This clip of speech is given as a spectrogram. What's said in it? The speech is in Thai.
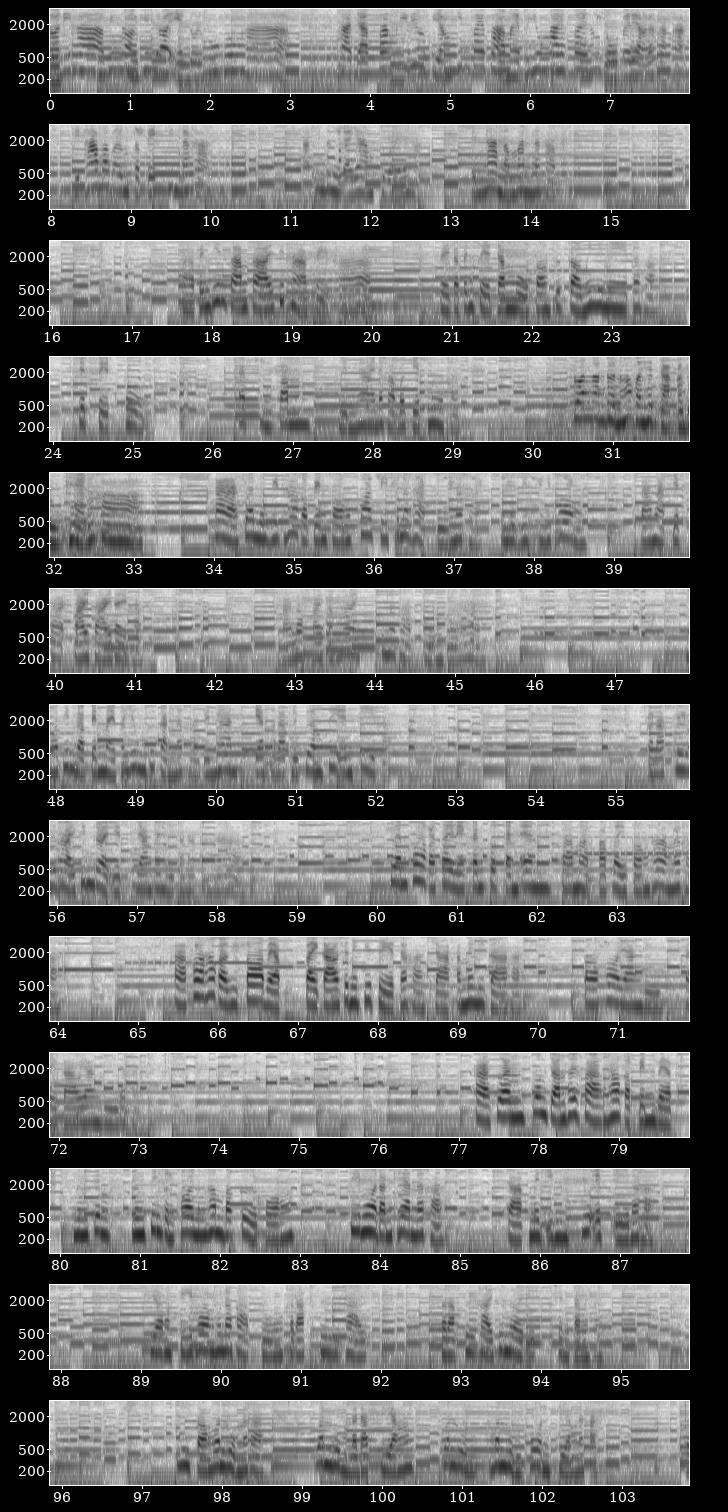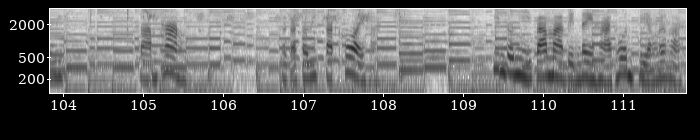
สวัสดีค่ะพิมพ์หน่อยพิมพ์รอยเอ็ดโดยผู้พงค่ะค่ะจากฟังรีวิวเสียงพินไฟฝ่าใหม่พยุงไล่ไฟทั้งโตไปแล้วนะคะค่ะสิภาพมาเบิ่งสเปคพินนะคะค่ะพินตัวนี้ก็ย่างสวยเลยค่ะเป็นงานน้ำมันนะคะค่ะเป็นพินสามสายสิบหาเฟสค่ะเฟสก็เป็นเฟสจัมโบ้สองจุดเก้ามิลลิเมตรนะคะเจ็ดเฟสโป่งแคบชิงกำเล่นง่ายนะคะบ่เจ็บมือค่ะ ส่วนนันเดินเฮาก็เฮ็ดจากกระดูกแท้นะคะค่ะส่วนลูกบิดเฮาก็เป็นของฟอดตีคุณภาพสูงนะคะเป็นลูกบิดสีทอง สามารถเก็บสายปลายสายได้ค่ะขาลอกสายสะพายคุณภาพสูงค่ะหัวพินแบบเป็นไหมพยุงคือกันนะคะ เป็นงานแกสลักหรือเครื่อง CNC ค่ะสลักซื้อหายพินรอยเอ็ดยางเป็นเอกลักษณ์ ส่วนข้อกับใส่เล็กกันกดกันแอนสามารถปรับได้สองทางนะคะค่ะข้อเข้ากับติดต่อแบบใส่กาวชนิดพิเศษนะคะ จากอเมริกาค่ะ ต่อข้อย่างดี ใส่กาวย่างดีนะคะค่ะส่วนวงจรไฟฟ้าเท่ากับเป็นแบบหนึ่งเส้นหนึ่งซิ่งกินค่อยหนึ่งฮัมบักเกอร์ของซีมัวดันแคนนะคะ จาก Made in USA นะคะ ยองสีทองคุณภาพสูง สลักซื้อขาย สลักซื้อขายพิ้นรอยเอ็ดเช่นกันค่ะ มีสองวันหลุมนะคะ วันหลุมระดับเสียง วันหลุมวันหลุมโทนเสียงนะคะ สวิตสามทาง แล้วก็สวิตตัดค่อยค่ะ พินตัวนี้สามารถเล่นได้หาโทนเสียงเลยค่ะ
